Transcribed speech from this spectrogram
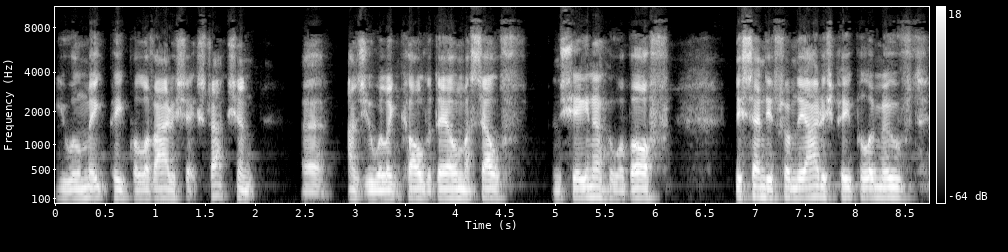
you will meet people of Irish extraction, uh, as you will in Calderdale, myself and Sheena, who are both descended from the Irish people and moved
